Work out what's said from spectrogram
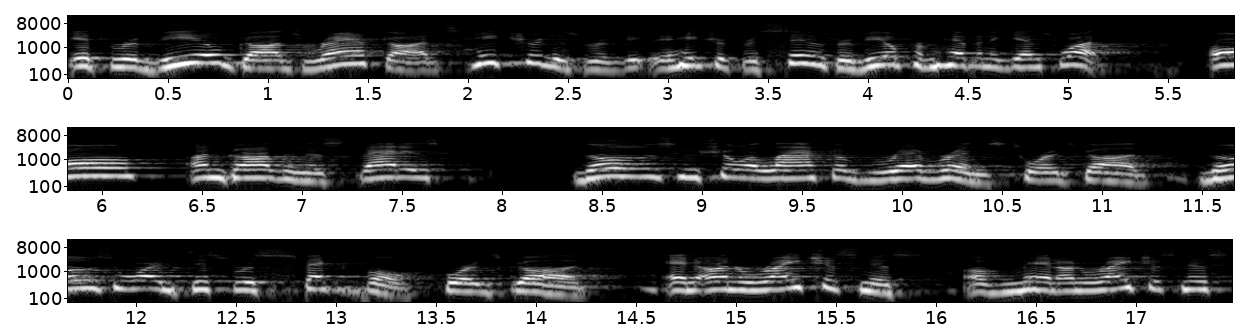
It's revealed God's wrath, God's hatred is reve- hatred for sin is revealed from heaven against what? All ungodliness. That is those who show a lack of reverence towards God, those who are disrespectful towards God, and unrighteousness of men. Unrighteousness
